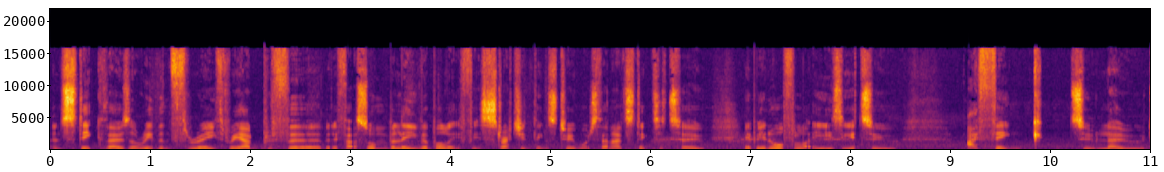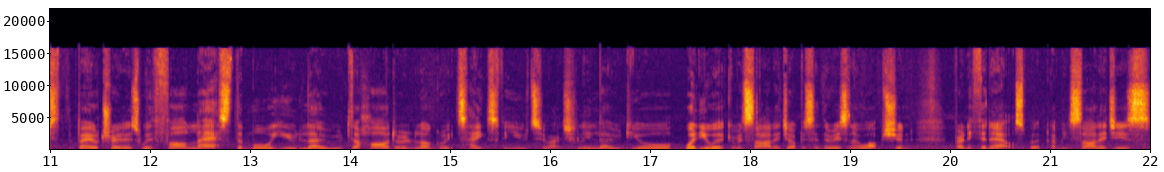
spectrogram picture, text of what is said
and stick those or even three three I'd prefer but if that's unbelievable if it's stretching things too much then I'd stick to two. It'd be an awful lot easier to I think to load the bale trailers with far less. The more you load, the harder and longer it takes for you to actually load your... When you're working with silage, obviously there is no option for anything else, but I mean silage is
